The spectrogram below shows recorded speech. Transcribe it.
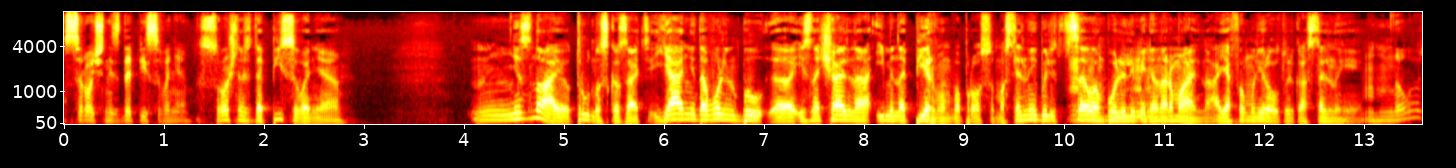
Срочность дописывания. Срочность дописывания. Не знаю, трудно сказать. Я недоволен был э, изначально именно первым вопросом. Остальные были в целом более или менее нормально, а я формулировал только остальные. Мгм. Ну,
